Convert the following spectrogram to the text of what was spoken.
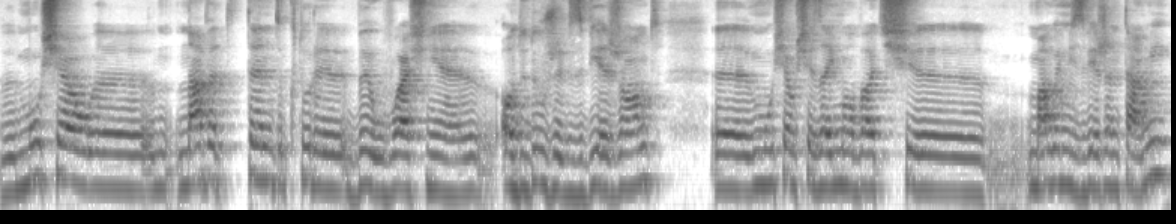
Musiał, e, nawet ten, który był właśnie od dużych zwierząt, musiał się zajmować małymi zwierzętami,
